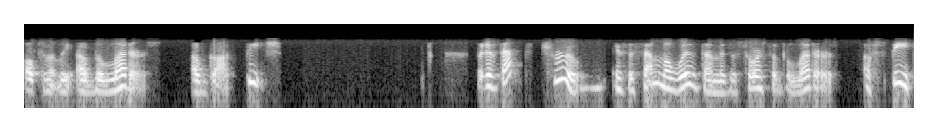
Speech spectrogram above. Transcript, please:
ultimately of the letters of God's speech. But if that's true, if the seminal wisdom is a source of the letters of speech,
